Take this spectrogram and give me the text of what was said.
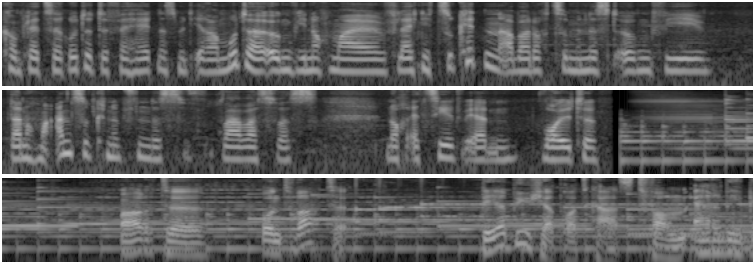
komplett zerrüttete Verhältnis mit ihrer Mutter irgendwie nochmal, vielleicht nicht zu kitten, aber doch zumindest irgendwie da nochmal anzuknüpfen, das war was, was noch erzählt werden wollte. Orte und Worte. Der Bücherpodcast vom RBB.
